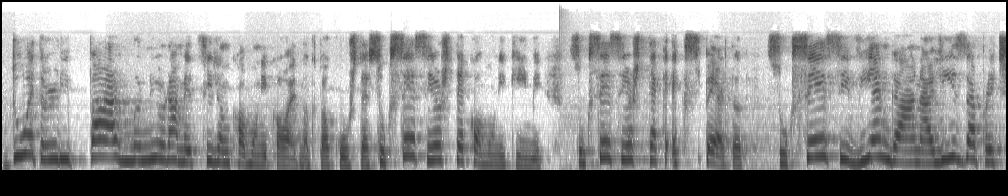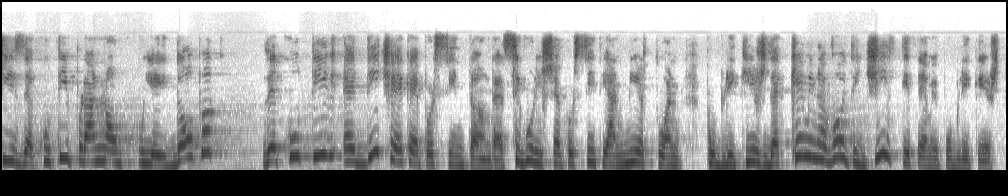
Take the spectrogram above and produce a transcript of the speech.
Duhet të riparë mënyra me të cilën komunikohet në këto kushte. Suksesi është tek komunikimi. Suksesi është tek ekspertët. Suksesi vjen nga analiza precize ku ti pranon ku je i dobët dhe ku ti e di që e ke epërsinë tënde. Sigurisht epërsitë janë mirë të thuhen publikisht dhe kemi nevojë të gjithë t'i themi publikisht,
